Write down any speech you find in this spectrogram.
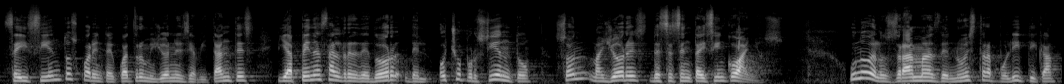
644 millones de habitantes y apenas alrededor del 8% son mayores de 65 años. Uno de los dramas de nuestra política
